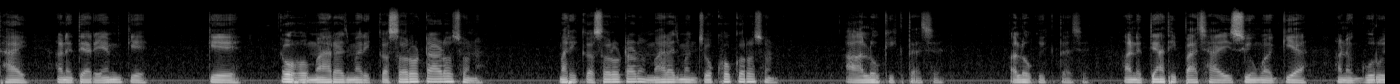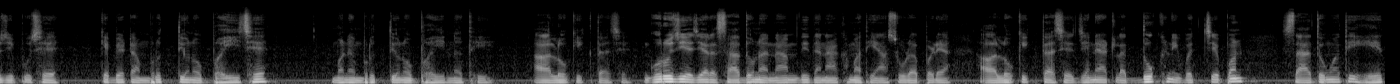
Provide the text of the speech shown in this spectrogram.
થાય અને ત્યારે એમ કે કે, ઓહો મહારાજ, મારી કસરો ટાળો છો ને? મારી કસરો ટાળો મહારાજ, મને ચોખ્ખો કરો છો ને? આ અલૌકિકતા છે અલૌકિકતા છે. અને ત્યાંથી પાછા આઈસીયુમાં ગયા અને ગુરુજી પૂછે કે બેટા, મૃત્યુનો ભય છે? મને મૃત્યુનો ભય નથી. આ અલૌકિકતા છે. ગુરુજીએ જ્યારે સાધુના નામ દીધા આંખમાંથી આંસુડા પડ્યા, આ અલૌકિકતા છે જેને આટલા દુઃખની વચ્ચે પણ સાધુમાંથી હેત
